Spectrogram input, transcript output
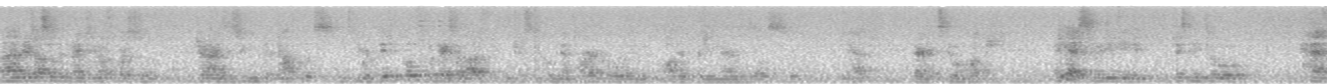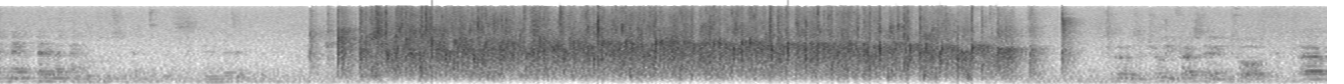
Uh, there's also the planning, of course, to generalize swing input and outputs. It's more difficult, but there's a lot of interesting combinatorical and other preliminary results we, we have. They're still unpublished. And yes, we just need to have better mathematical tools to test this. And that's it. That was a truly fascinating talk. Uh,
